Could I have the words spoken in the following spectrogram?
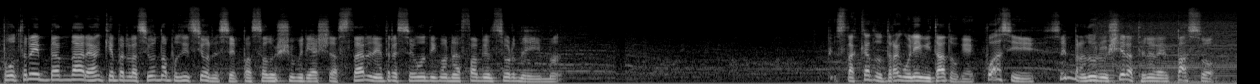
potrebbe andare anche per la seconda posizione se passato Shumi riesce a stare nei 3 secondi con Fabio il surname. Staccato Drago Lievitato che quasi sembra non riuscire a tenere il passo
